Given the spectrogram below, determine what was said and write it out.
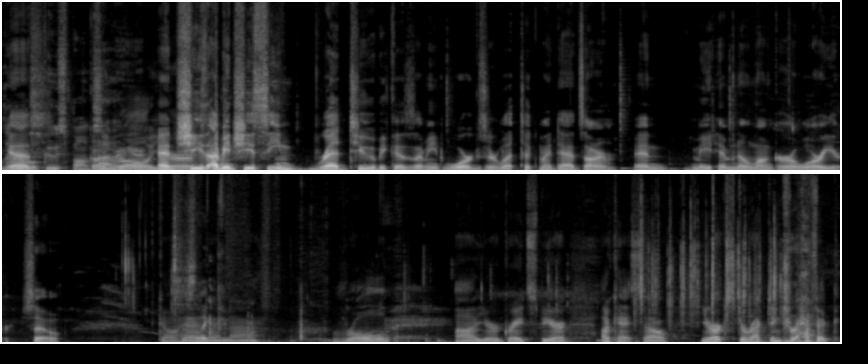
Yes. Goosebumps Go and over roll here. And she's, I mean, she's seen red too because, I mean, wargs are what took my dad's arm and made him no longer a warrior. So, Go ahead like- and uh, roll uh, your great spear. Okay, so Yurk's directing traffic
